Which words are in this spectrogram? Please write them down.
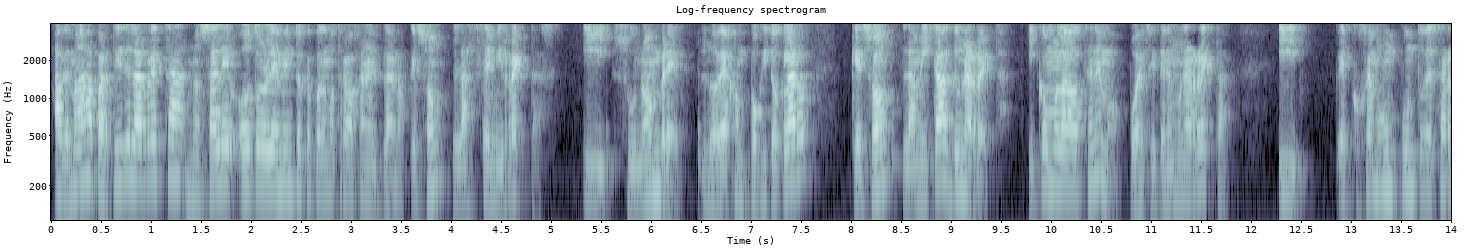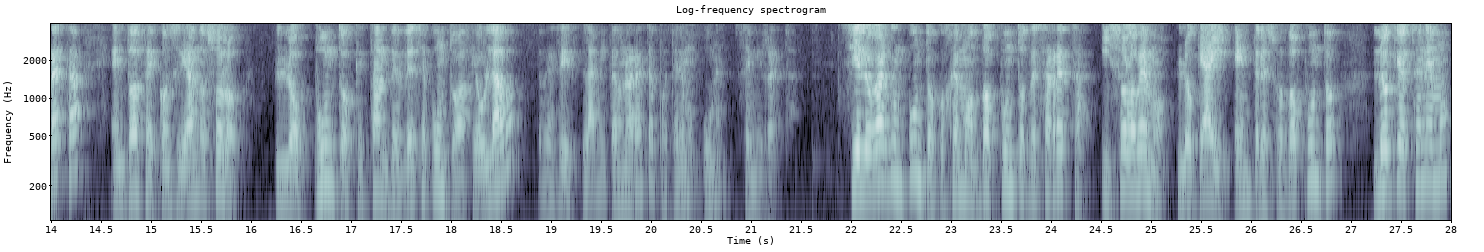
Además, a partir de la recta nos sale otro elemento que podemos trabajar en el plano, que son las semirrectas. Y su nombre lo deja un poquito claro, que son la mitad de una recta. ¿Y cómo la obtenemos? Pues si tenemos una recta y escogemos un punto de esa recta, entonces considerando solo los puntos que están desde ese punto hacia un lado, es decir, la mitad de una recta, pues tenemos una semirrecta. Si en lugar de un punto cogemos dos puntos de esa recta y solo vemos lo que hay entre esos dos puntos, lo que obtenemos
